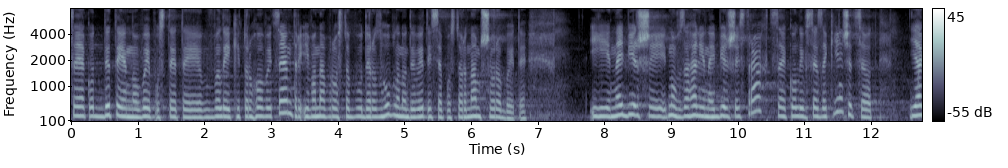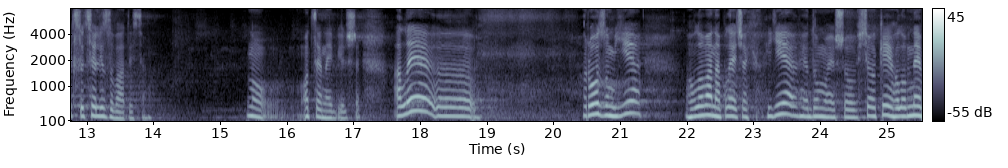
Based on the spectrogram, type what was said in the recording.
Це як от дитину випустити в великий торговий центр, і вона просто буде розгублено дивитися по сторонам, що робити. І найбільший, ну взагалі найбільший страх це коли все закінчиться, от як соціалізуватися. Ну, оце найбільше. Але е, розум є, голова на плечах є. Я думаю, що все окей. Головне,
